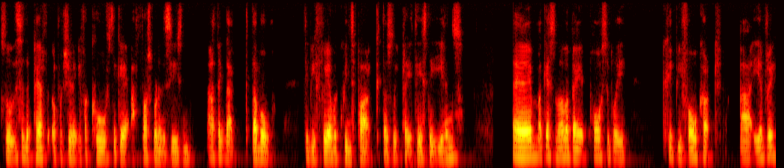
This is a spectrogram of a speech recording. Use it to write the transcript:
so this is the perfect opportunity for Cove to get a first win of the season. And I think that double, to be fair, with Queens Park does look pretty tasty evens. Um, I guess another bet possibly could be Falkirk at Airdrie.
